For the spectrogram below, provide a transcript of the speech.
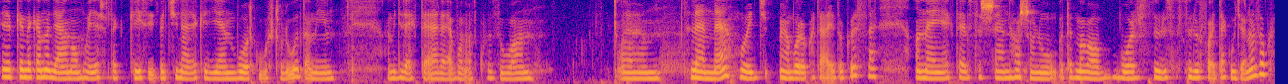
Egyébként nekem nagy álmom, hogy esetleg készít, vagy csináljak egy ilyen borkóstolót, ami, ami direkt erre vonatkozóan öm, lenne, hogy olyan borokat állítok össze, amelyek természetesen hasonló, tehát maga a bor szülő, szülőfajták ugyanazok,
